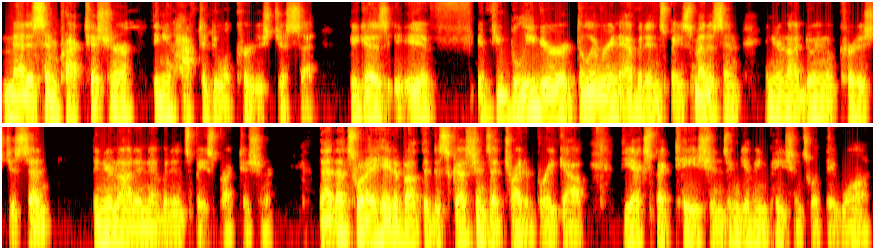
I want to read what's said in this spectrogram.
medicine practitioner, then you have to do what Curtis just said. Because if if you believe you're delivering evidence based medicine and you're not doing what Curtis just said, then you're not an evidence based practitioner. That, that's what I hate about the discussions that try to break out the expectations and giving patients what they want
